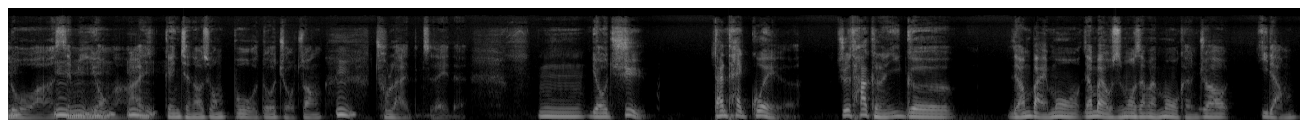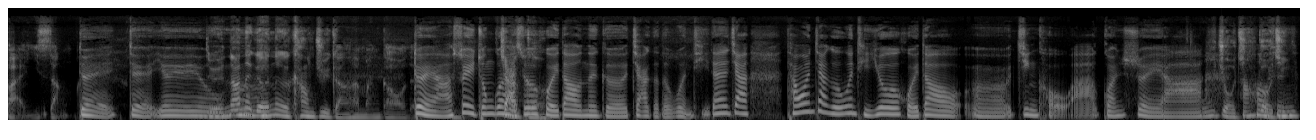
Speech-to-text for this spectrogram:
洛啊、生命用啊，跟你讲到是用波尔多酒庄嗯。出来的之类的，嗯，有趣，但太贵了，就是它可能一个。两百沫，两百五十沫，三百沫，可能就要一两百以上。对对，有有有。对，那那个、嗯、那个抗拒感还蛮高的。对啊，所以终归还是会回到那个价格的问题。但是价台湾价格问题又会回到呃进口啊、关税啊。无酒精都已经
